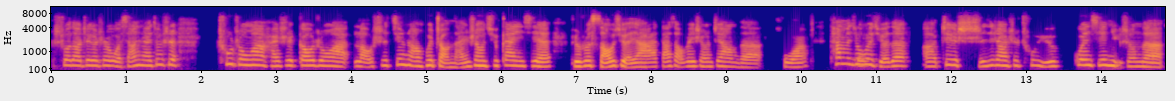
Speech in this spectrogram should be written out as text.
说到这个事儿，我想起来就是。初中啊，还是高中啊，老师经常会找男生去干一些，比如说扫雪呀、打扫卫生这样的活儿，他们就会觉得，啊，这个实际上是出于关心女生的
